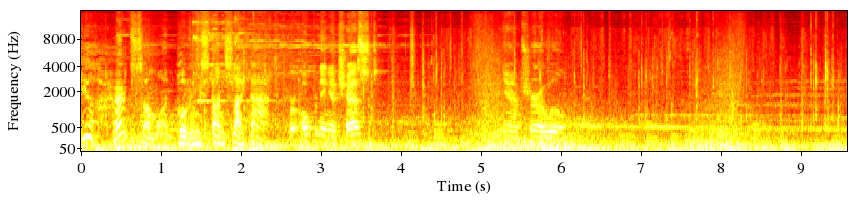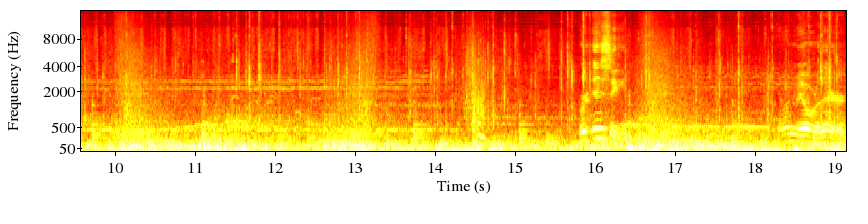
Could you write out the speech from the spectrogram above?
He'll hurt someone pulling stunts like that. For opening a chest? Yeah, I'm sure I will. Where is he? He wouldn't be over there.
